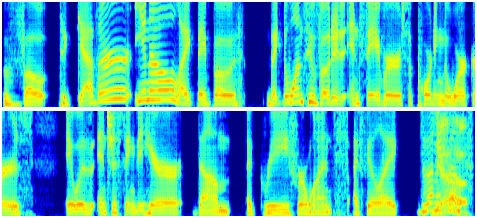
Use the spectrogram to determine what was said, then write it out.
vote together, you know? Like they both like the ones who voted in favor supporting the workers, it was interesting to hear them agree for once. I feel like does that make Yeah. sense?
